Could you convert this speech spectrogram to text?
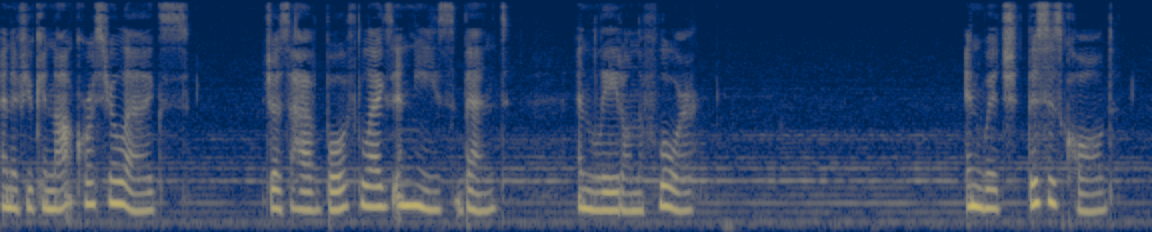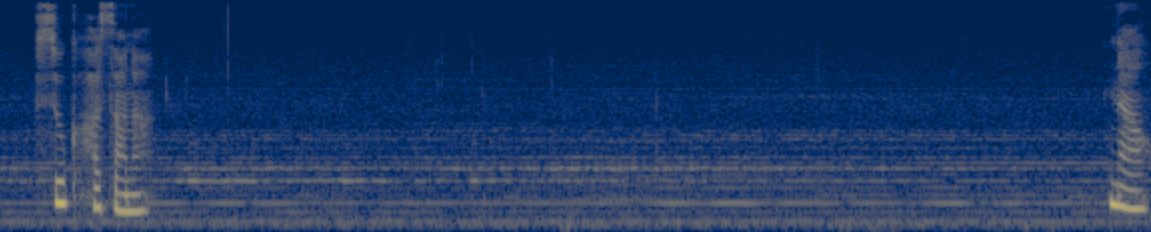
And if you cannot cross your legs, just have both legs and knees bent and laid on the floor, in which this is called Sukhasana. Now,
